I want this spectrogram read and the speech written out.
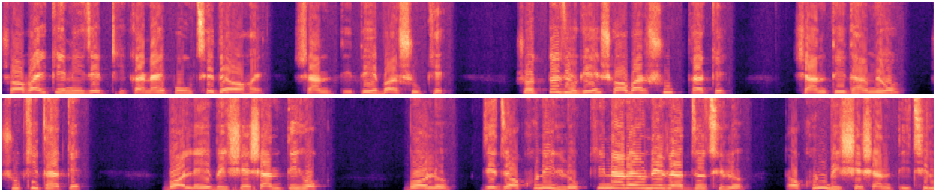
সবাইকে নিজের ঠিকানায় পৌঁছে দেওয়া হয়, শান্তিতে বা সুখে। সত্যযুগে সবার সুখ থাকে শান্তিধামেও সুখী থাকে। বলে, বিশ্বে শান্তি হোক। বলো যে, যখনই লক্ষ্মীনারায়ণের রাজ্য ছিল, তখন বিশ্বে শান্তি ছিল।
